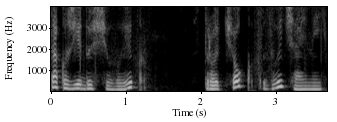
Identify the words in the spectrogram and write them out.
Також є дощовик, строчок звичайний.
